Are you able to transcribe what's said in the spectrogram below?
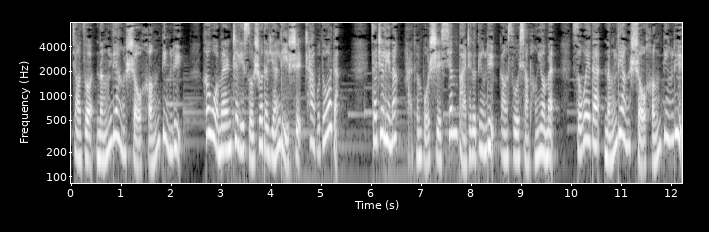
叫做能量守恒定律，和我们这里所说的原理是差不多的。在这里呢，海豚博士先把这个定律告诉小朋友们。所谓的能量守恒定律，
